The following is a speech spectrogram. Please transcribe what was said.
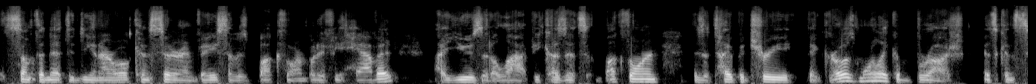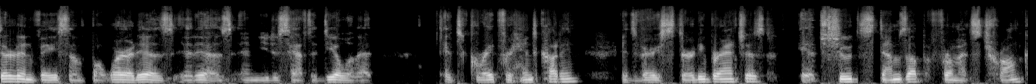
something that the DNR will consider invasive is buckthorn. But if you have it, I use it a lot because it's buckthorn is a type of tree that grows more like a brush. It's considered invasive, but where it is, it is, and you just have to deal with it. It's great for hinge cutting. It's very sturdy branches. It shoots stems up from its trunk,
